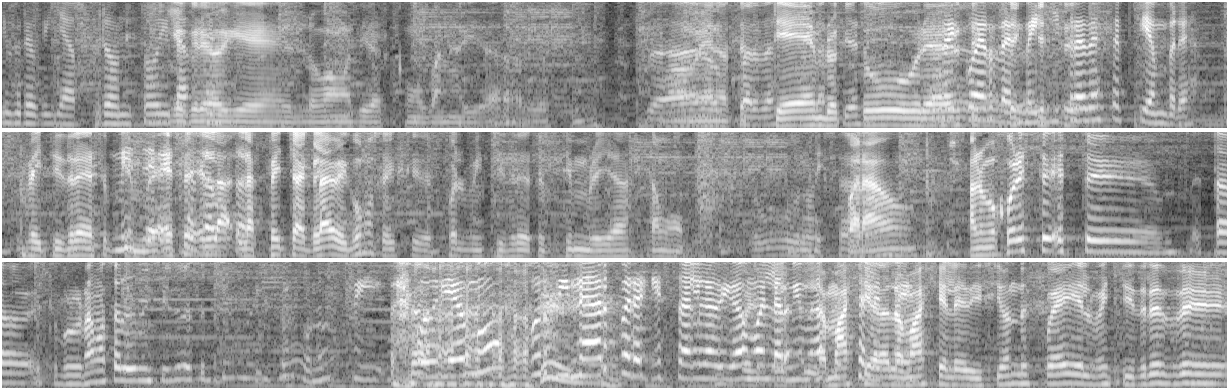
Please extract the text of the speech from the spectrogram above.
yo creo que ya pronto Yo creo que lo vamos a tirar como para Navidad o algo así. Claro, Más o menos la- septiembre, la octubre. Recuerden, que 23 se- de septiembre. 23 de septiembre. Esa es la, la fecha clave. ¿Cómo se dice? Después el 23 de septiembre ya estamos pff, Uh, no disparados. A lo mejor este este esta- este programa sale el 23 de septiembre, quizás, ¿o no? Sí, podríamos coordinar para que salga, digamos, en la, misma fecha magia, la magia de la edición después y el 23 de,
